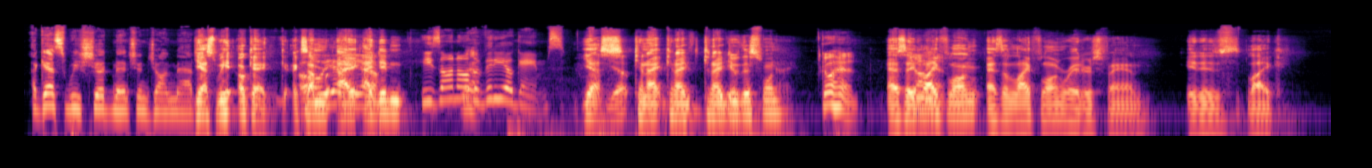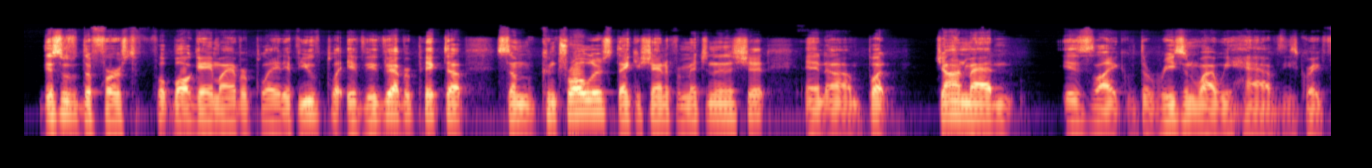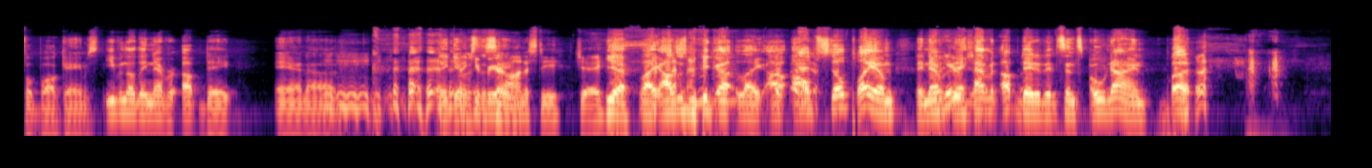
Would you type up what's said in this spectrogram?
I guess we should mention John Madden. Yes, we okay. 'cause I'm- Oh, yeah, I, yeah. I didn't. He's on all Yeah. the video games. Yes. Yep. Can I? Can I? Can I do this one? guy. Go ahead. As a John lifelong as a lifelong Raiders fan, it is like this was the first football game I ever played. If you've play, if you've ever picked up some controllers, thank you Shannon for mentioning this shit. And um, but John Madden is like the reason why we have these great football games, even though they never update and uh, they give Thank us you the for your same. honesty, Jay. Yeah, like I'll just be go- like I'll, I'll still play them. They never they haven't updated it since 09, but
